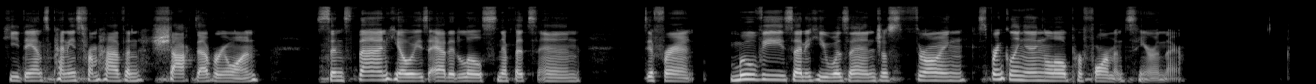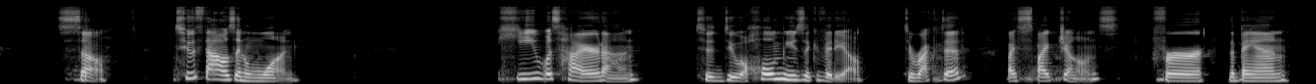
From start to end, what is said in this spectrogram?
He danced Pennies from Heaven, shocked everyone. Since then, he always added little snippets in different movies that he was in, just throwing, sprinkling in a little performance here and there. So, 2001, he was hired on to do a whole music video directed by Spike Jonze for the band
